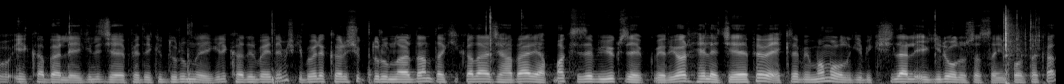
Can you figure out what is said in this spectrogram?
Bu ilk haberle ilgili CHP'deki durumla ilgili Kadir Bey demiş ki böyle karışık durumlardan dakikalarca haber yapmak size büyük zevk veriyor. Hele CHP ve Ekrem İmamoğlu gibi kişilerle ilgili olursa Sayın Portakal.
